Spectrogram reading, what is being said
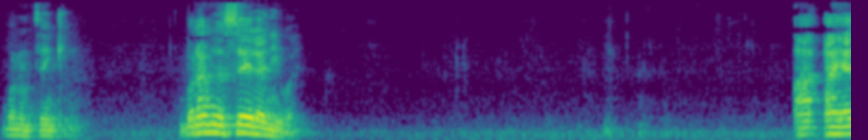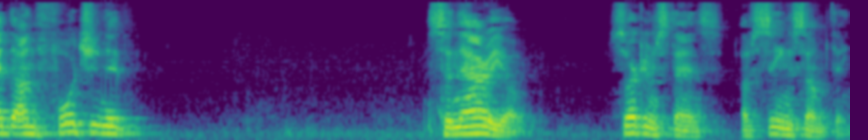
what I'm thinking. But I'm going to say it anyway. I, I had the unfortunate scenario, circumstance of seeing something.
